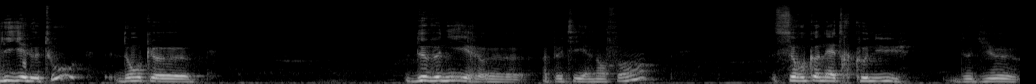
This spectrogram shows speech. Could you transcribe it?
lier le tout, donc devenir un petit, un enfant, se reconnaître connu de Dieu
